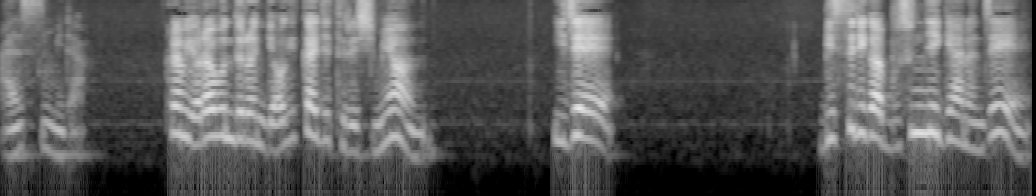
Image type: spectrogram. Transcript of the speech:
않습니다. 그럼 여러분들은 여기까지 들으시면 이제 미쓰리가 무슨 얘기 하는지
